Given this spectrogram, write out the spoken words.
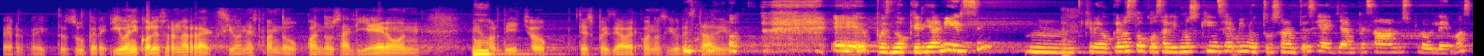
Perfecto, súper. Y bueno, ¿y cuáles fueron las reacciones cuando, cuando salieron? Mejor dicho, después de haber conocido el estadio? Eh, pues no querían irse. Mm, creo que nos tocó salirnos 15 minutos antes y ahí ya empezaban los problemas,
